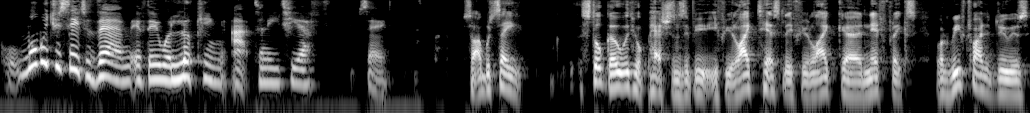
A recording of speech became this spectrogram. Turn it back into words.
What would you say to them if they were looking at an ETF, say? So I would say still go with your passions. If you, if you like Tesla, if you like uh, Netflix, what we've tried to do is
